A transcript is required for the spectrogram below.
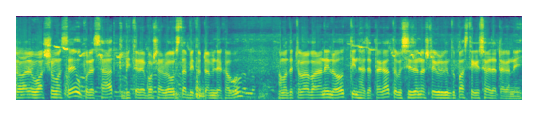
ট্রলারে ওয়াশরুম আছে, উপরে ছাদ, ভিতরে বসার ব্যবস্থা, ভিতরটা আমি দেখাবো। আমাদের ট্রলার ভাড়া নিল তিন হাজার টাকা, তবে সিজন আসলে এগুলো কিন্তু পাঁচ থেকে ছয় হাজার টাকা নেই।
